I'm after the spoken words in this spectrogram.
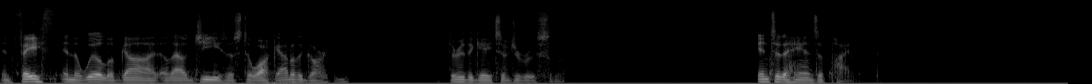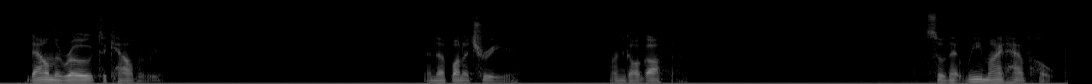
And faith in the will of God allowed Jesus to walk out of the garden, through the gates of Jerusalem, into the hands of Pilate, down the road to Calvary, and up on a tree on Golgotha so that we might have hope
